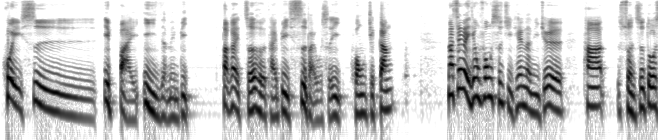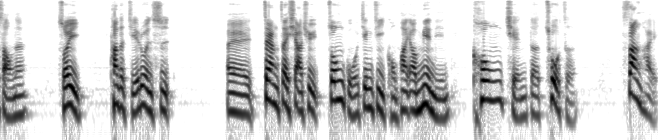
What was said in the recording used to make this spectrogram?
会是一百亿人民币，大概折合台币四百五十亿。封一天，那现在已经封十几天了，你觉得它损失多少呢？所以他的结论是，诶，这样再下去，中国经济恐怕要面临空前的挫折。上海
